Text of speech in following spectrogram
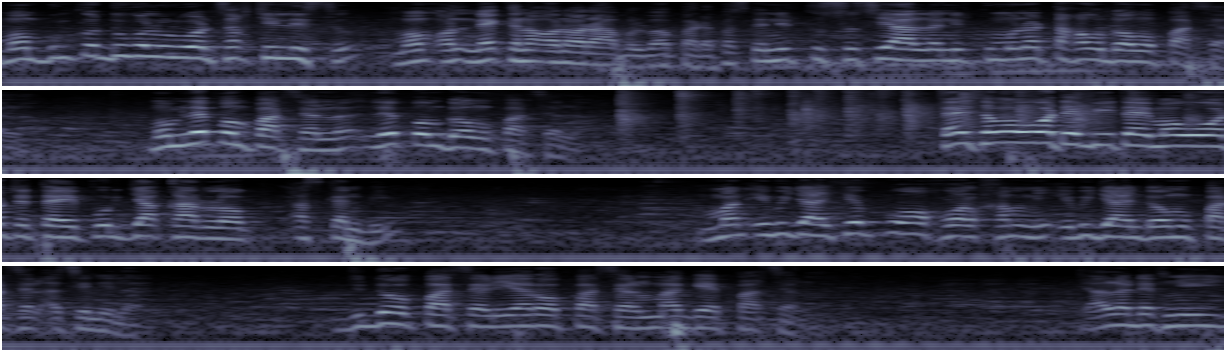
moom bu ñu ko dugalul woon sax ci liste moom on nekk na honorable ba pare parce que nit ku social la nit ku mën a taxaw doomu parcelle la moom léppam parcelle la léppam doomu parcelle la tey sama woote bii tey ma woote tey pour jàkkaarloog askan bi man Ibou Diagne képp koo xool xam ni Ibou Diagne doomu Parcelles Assainies la juddoo Parcelles yaroo Parcelles màggee Parcelles yàlla def ñuy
